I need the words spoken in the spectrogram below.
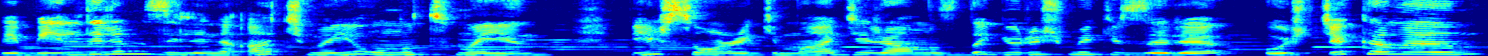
ve bildirim zilini açmayı unutmayın. Bir sonraki maceramızda görüşmek üzere. Hoşçakalın.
